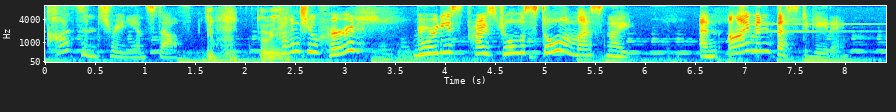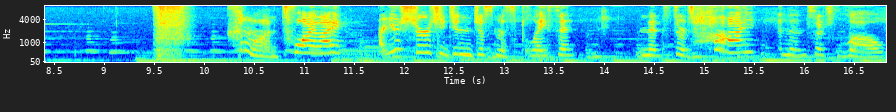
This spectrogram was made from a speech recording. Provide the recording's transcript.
concentrating and stuff. Okay. Haven't you heard? Rarity's prize jewel was stolen last night. And I'm investigating. Come on, Twilight. Are you sure she didn't just misplace it? And then search high, and then search low,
